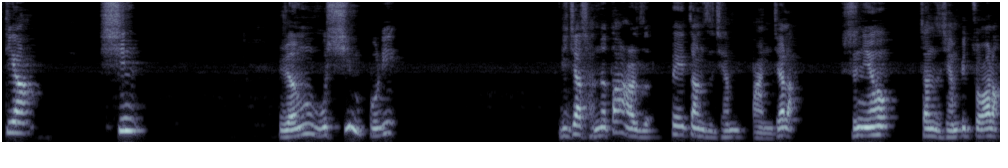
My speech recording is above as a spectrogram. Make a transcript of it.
第二，信，人无信不立。李嘉诚的大儿子被张子强绑架了，十年后张子强被抓了。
